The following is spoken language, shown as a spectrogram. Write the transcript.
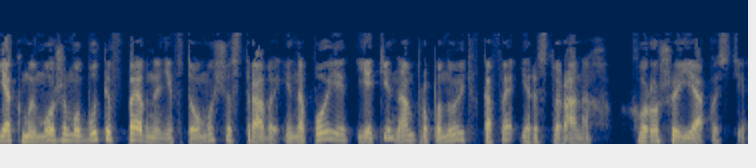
Як ми можемо бути впевнені в тому, що страви і напої, які нам пропонують в кафе і ресторанах, хорошої якості?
